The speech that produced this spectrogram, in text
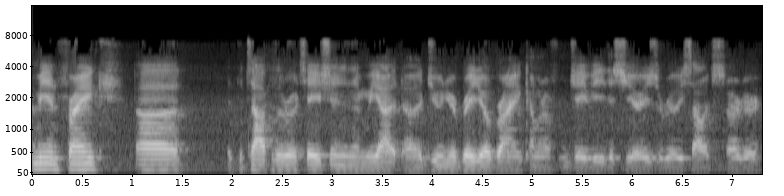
Me and Frank uh, at the top of the rotation, and then we got uh, junior Brady O'Brien coming up from JV this year. He's a really solid starter.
